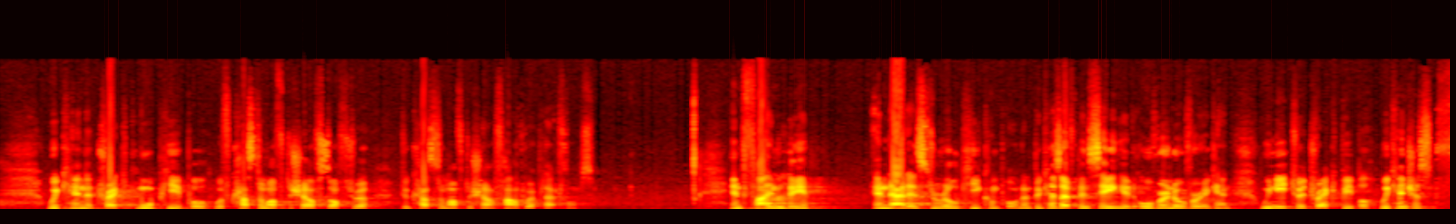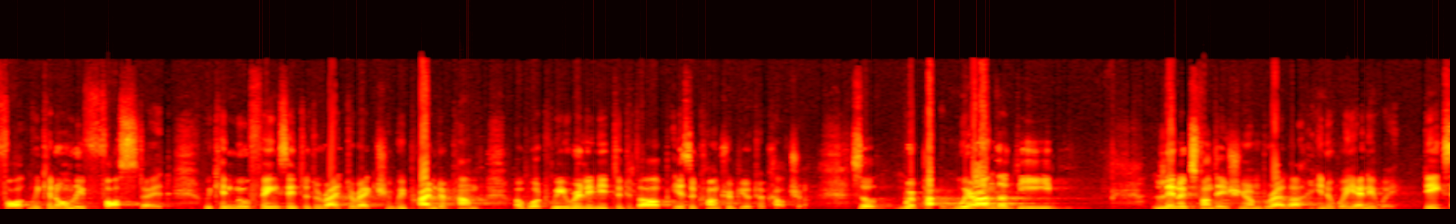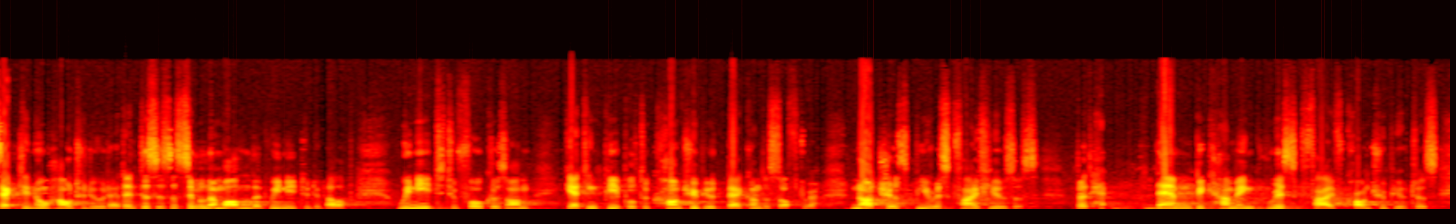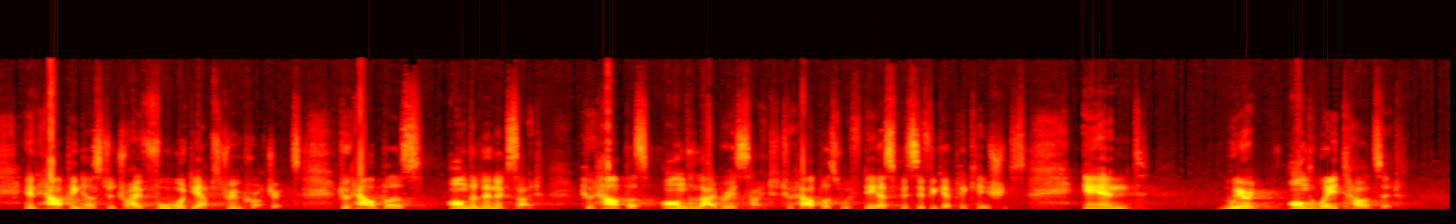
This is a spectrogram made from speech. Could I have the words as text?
we can attract more people with custom off-the-shelf software to custom off-the-shelf hardware platforms. And finally, and that is the real key component, because I've been saying it over and over again, we need to attract people. We can just, we can only foster it. We can move things into the right direction. We prime the pump. But what we really need to develop is a contributor culture. So we're, we're under the Linux Foundation umbrella in a way anyway. They exactly know how to do that. And this is a similar model that we need to develop. We need to focus on getting people to contribute back on the software, not just be RISC-V users, but them becoming RISC-V contributors and helping us to drive forward the upstream projects, to help us on the Linux side, to help us on the library side, to help us with their specific applications. And we're on the way towards it.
